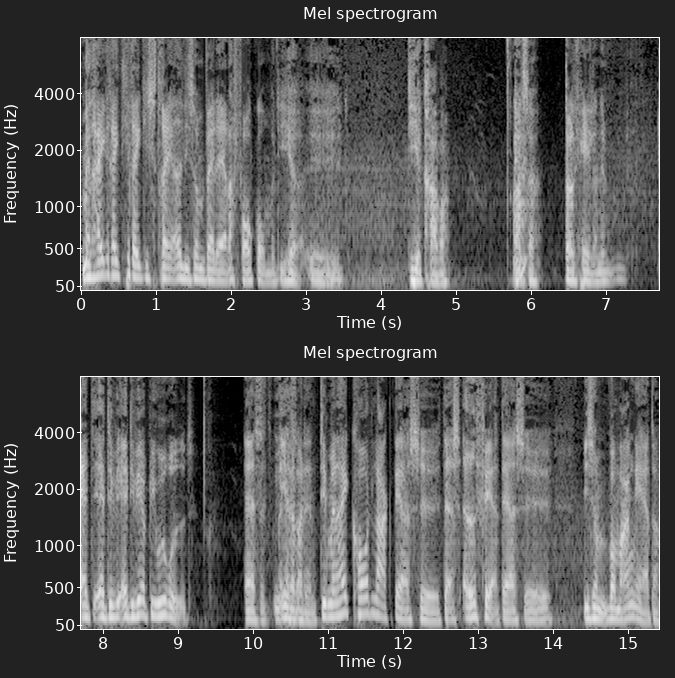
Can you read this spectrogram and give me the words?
Man har ikke rigtig registreret, ligesom, hvad det er, der foregår med de her, øh, de her krabber. Ah. Altså, dolkhalerne. Er, er, det, er de ved at blive udryddet? Altså, men, Eller altså, hvordan? Det, man har ikke kortlagt deres, øh, deres adfærd, deres, øh, ligesom, hvor mange er der.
